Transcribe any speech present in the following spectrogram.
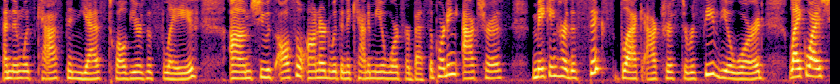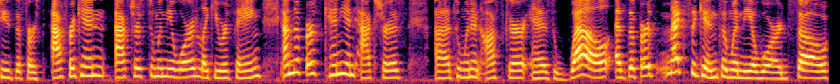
and then was cast in Yes, 12 Years a Slave. Um, she was also honored with an Academy Award for Best Supporting Actress, making her the sixth black actress to receive the award. Likewise, she's the first African actress to win the award, like you were saying, and the first Kenyan actress uh, to win an Oscar, as well as the first Mexican to win the award. So,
